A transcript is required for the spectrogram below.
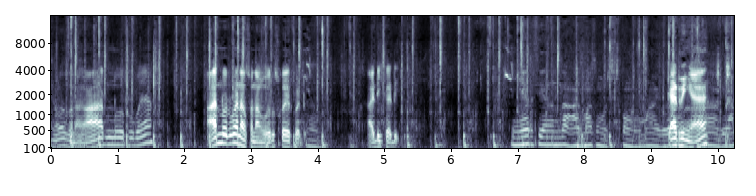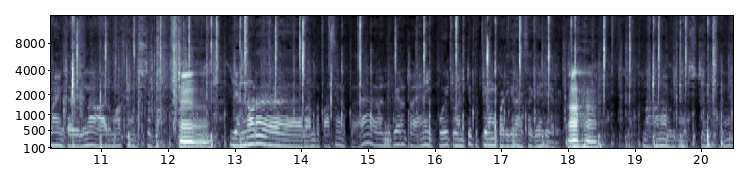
எவ்வளோ சொன்னாங்க ஆறுநூறுபாயா அறுநூறுபாய் நான் சொன்னாங்க ஒரு ஸ்கொயர் ஃபீட் அடிக்கு அடி நேர் சேர்ந்து ஆறு மாதம் முடிச்சுட்டு போமாமா கேட்ரிங்க வேணான்ட்டா இல்லைன்னா ஆறு மாதம் முடிச்சுட்டு போம் என்னோட வந்த பசங்க இப்போ ரெண்டு பேரும் ட்ரைனிங் போயிட்டு வந்துட்டு இப்போ திரும்ப படிக்கிறாங்க செகண்ட் இயர் நானும் அப்படி முடிச்சுட்டு இருக்கேன்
